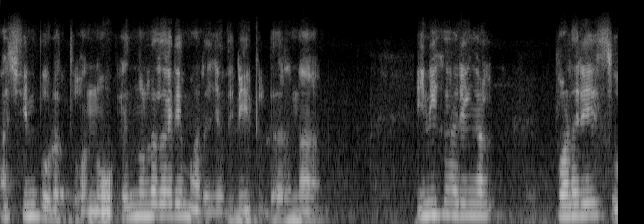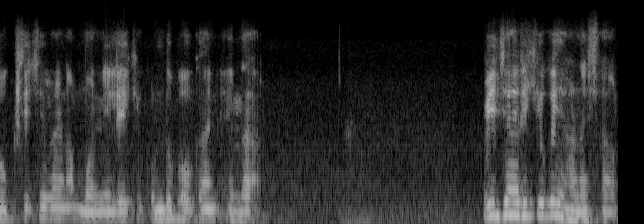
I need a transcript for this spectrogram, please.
അശ്വിൻ പുറത്തു വന്നു എന്നുള്ള കാര്യം അറിഞ്ഞതിനെ തുടർന്ന് ഇനി കാര്യങ്ങൾ വളരെ സൂക്ഷിച്ചു വേണം മുന്നിലേക്ക് കൊണ്ടുപോകാൻ എന്ന് വിചാരിക്കുകയാണ് ശ്യാം.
